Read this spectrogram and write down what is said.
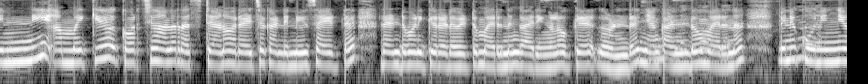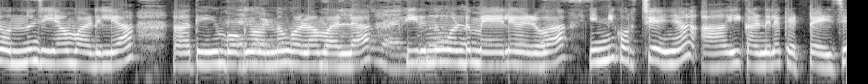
ഇനി അമ്മയ്ക്ക് കുറച്ച് നാൾ റെസ്റ്റ് ആണ്. ഒരാഴ്ച കണ്ടിന്യൂസ് ആയിട്ട് രണ്ട് മണിക്കൂർ ഇടവിട്ട് മരുന്നും കാര്യങ്ങളും ഒക്കെ ഉണ്ട്. ഞാൻ കണ്ടു മരുന്ന്. പിന്നെ കുനിഞ്ഞ് ഒന്നും ചെയ്യാൻ പാടില്ല. തീയും പുകയും ഒന്നും കൊള്ളാൻ പാടില്ല. ഇരുന്നും കൊണ്ട് മേലെ കഴുകുക ഇനി കുറച്ച് കഴിഞ്ഞാൽ ഈ കണ്ണിലെ കെട്ടഴിച്ച്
